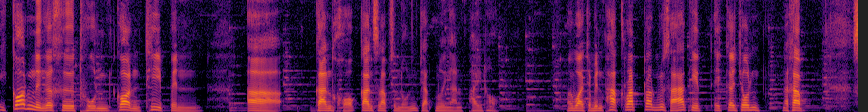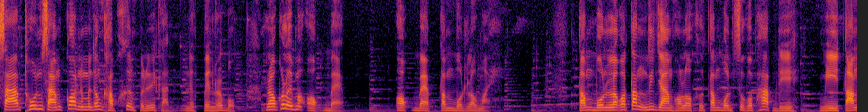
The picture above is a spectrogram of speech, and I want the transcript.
อีกก้อนหนึ่งก็คือทุนก้อนที่เป็นการขอการสนับสนุนจากหน่วยงานภายนอก ไม่ว่าจะเป็นภาครัฐรัฐวิสาหกิจ เอกชนนะครับสามทุนสามก้อนเนี่ยมันต้องขับเคลื่อนไปด้วยกันเป็นระบบ เราก็เลยมาออกแบบออกแบบตำบลเราใหม่ตำบลเราก็ตั้งนิยามของเราคือตำบลสุขภาพดี มีตัง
